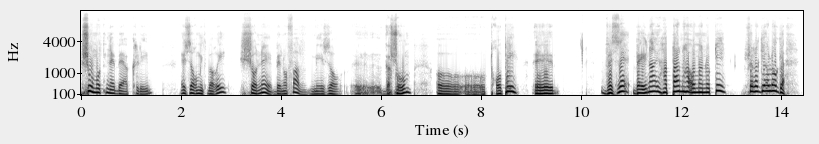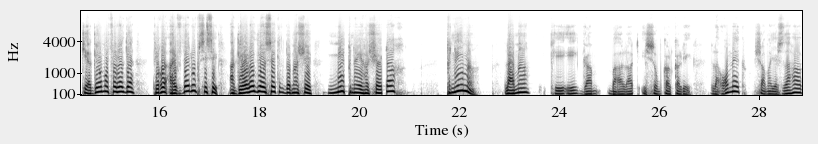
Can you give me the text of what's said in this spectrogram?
שהוא מותנה באקלים, אזור מדברי, שונה בנופיו מאזור אה, גשום, או, או טרופי, אה, וזה בעיניי הפן האומנותי של הגיאולוגיה. כי הגיאומורפולוגיה, תראו, ההבדל הוא בסיסי. הגיאולוגיה עוסקת במה שמפני השטח פנימה. למה? כי היא גם בעלת יישום כלכלי. לעומק, שם יש זהב,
